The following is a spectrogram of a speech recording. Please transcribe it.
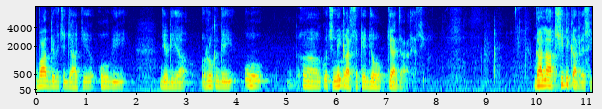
ਬਾਅਦ ਦੇ ਵਿੱਚ ਜਾ ਕੇ ਉਹ ਵੀ ਜਿਹੜੀ ਆ, ਰੁਕ ਗਈ। ਉਹ ਕੁਝ ਨਹੀਂ ਕਰ ਸਕੇ ਜੋ ਕਿਹਾ ਜਾ ਰਿਹਾ ਸੀ। ਗੱਲ ਆਤਸ਼ੀ ਦੀ ਕਰ ਰਹੇ ਸੀ।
